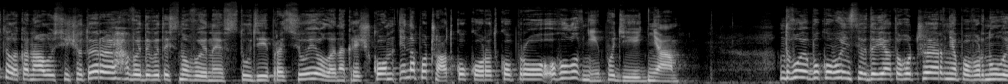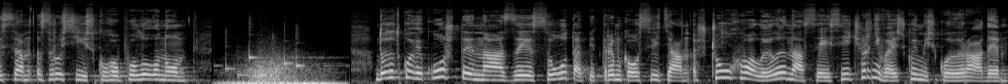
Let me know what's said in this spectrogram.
телеканалу Сі 4 Ви дивитесь новини. В студії працює Олена Крячко. І на початку коротко про головні події дня. Двоє буковинців 9 червня повернулися з російського полону. Додаткові кошти на ЗСУ та підтримка освітян, що ухвалили на сесії Чернівецької міської ради.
